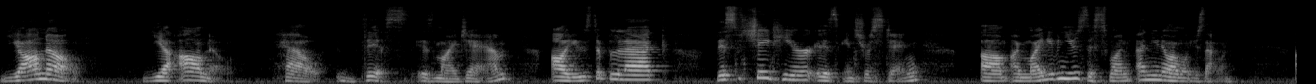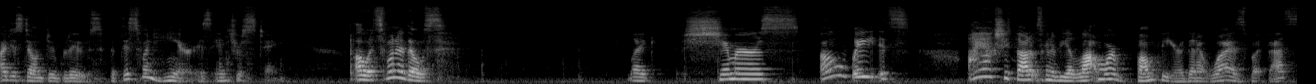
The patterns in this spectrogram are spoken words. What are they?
y'all know, y'all know how this is my jam. I'll use the black. This shade here is interesting. Um, I might even use this one, and you know I won't use that one. I just don't do blues. But this one here is interesting. Oh, it's one of those, like, shimmers. Oh, wait, it's, I actually thought it was going to be a lot more bumpier than it was, but that's,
